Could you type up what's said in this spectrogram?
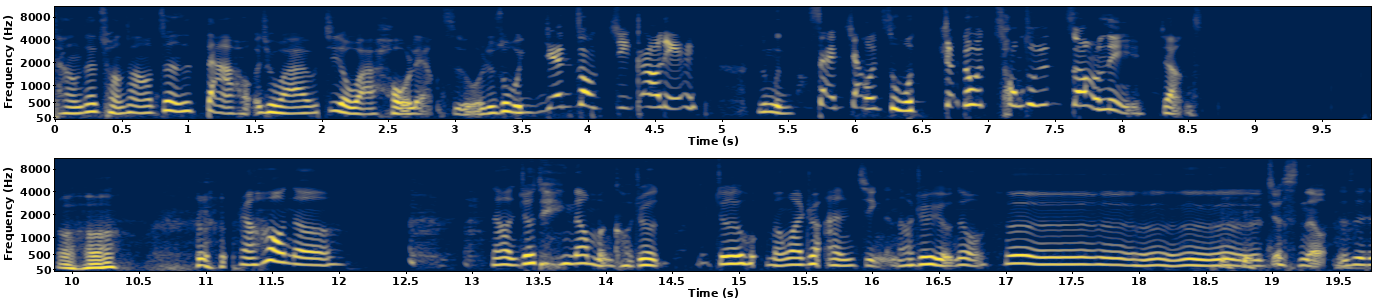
躺在床上，真的是大吼，而且我还记得我还吼两次，我就说我严重警告你，如果你再叫一次，我绝对会冲出去揍你，这样子。嗯哼，然后呢，然后你就听到门口就。就是门外就安静了，然后就有那种，呵呵呵就是那种，就是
